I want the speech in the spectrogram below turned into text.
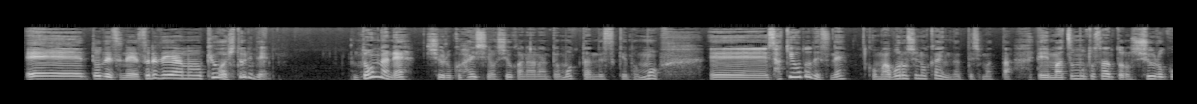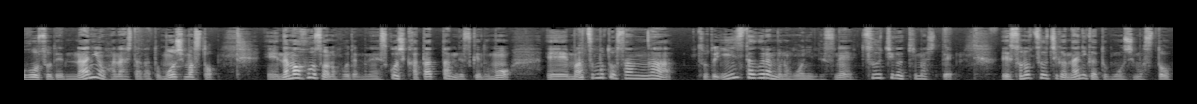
えー、っとですね、それであの、今日は一人でどんなね、収録配信をしようかななんて思ったんですけども、えー、先ほどですね、こう幻の回になってしまった、えー、松本さんとの収録放送で何を話したかと申しますと、えー、生放送の方でもね、少し語ったんですけども、え松本さんが、ちょっとインスタグラムの方にですね、通知が来まして、えその通知が何かと申しますと、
